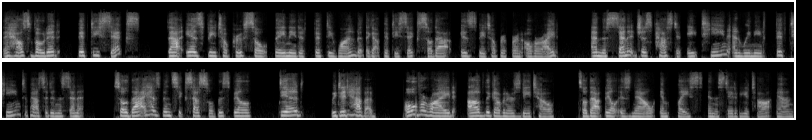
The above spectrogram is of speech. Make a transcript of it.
the House voted 56 that is veto proof. So they needed 51, but they got 56. So that is veto proof for an override. And the Senate just passed it 18, and we need 15 to pass it in the Senate. So that has been successful. This bill did, we did have an override of the governor's veto. So that bill is now in place in the state of Utah, and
